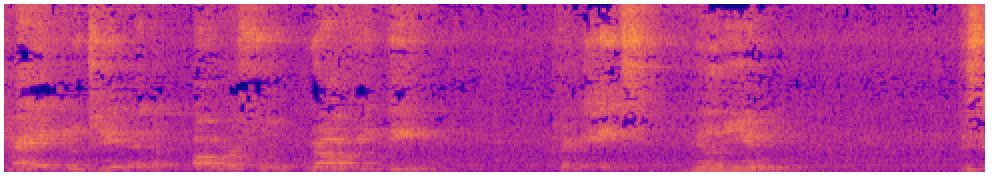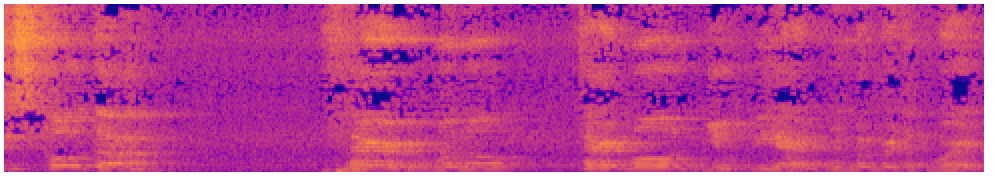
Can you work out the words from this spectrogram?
hydrogen and a powerful gravity creates helium. This is called the thermono, thermonuclear. Remember that word.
